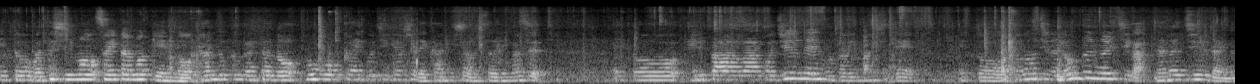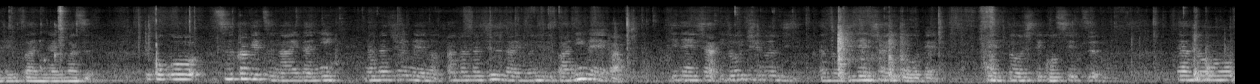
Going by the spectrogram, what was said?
えっと、私も埼玉県の単独型の訪問介護事業所で管理者をしております。えっと、ヘルパーは50名ほどいまして、えっと、そのうちの4分の1が70代のヘルパーになります。でここ数ヶ月の間に70名のあ70代のヘルパー2名が自転車移動中のじあの自転車移動で転倒して骨折であの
